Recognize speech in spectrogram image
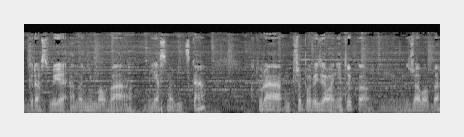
grasuje anonimowa Jasnowicka, która przepowiedziała nie tylko mm, żałobę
